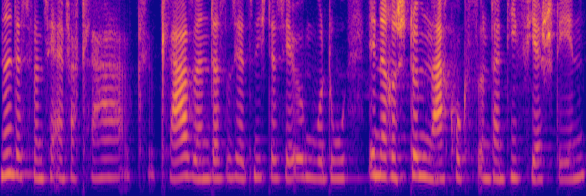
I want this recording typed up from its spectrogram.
Ne, dass wir uns hier einfach klar, klar sind. Das ist jetzt nicht, dass hier irgendwo du innere Stimmen nachguckst und dann die vier stehen.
